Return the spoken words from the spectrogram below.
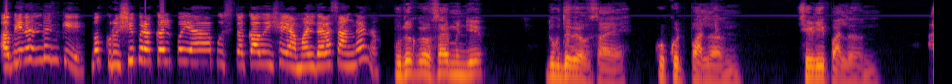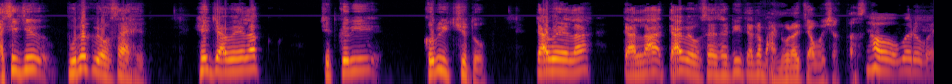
अभिनंदन की. मग कृषी प्रकल्प या पुस्तकाविषयी आम्हाला जरा सांगा ना. पूरक व्यवसाय म्हणजे दुग्ध व्यवसाय कुक्कुटपालन शेळीपालन असे जे पूरक व्यवसाय आहेत हे ज्या वेळेला शेतकरी करू इच्छितो त्यावेळेला त्याला त्या व्यवसायासाठी त्याला भांडवलाची आवश्यकता असते. हो बरोबर.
